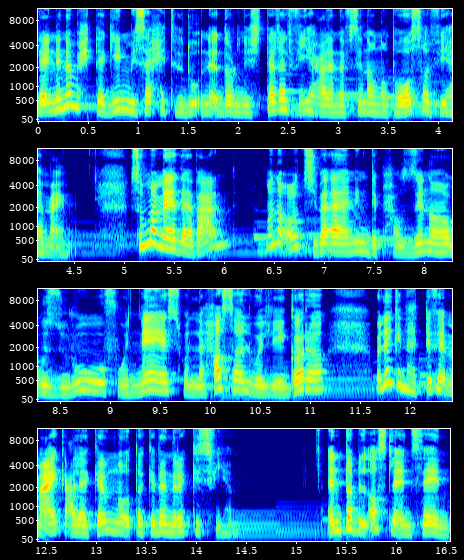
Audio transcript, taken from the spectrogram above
لأننا محتاجين مساحة هدوء نقدر نشتغل فيها على نفسنا ونتواصل فيها معاهم. ثم ماذا بعد؟ ما نقعدش بقى نندب حظنا والظروف والناس واللي حصل واللي جرى ولكن هتفق معاك على كام نقطة كده نركز فيها انت بالأصل إنسان.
